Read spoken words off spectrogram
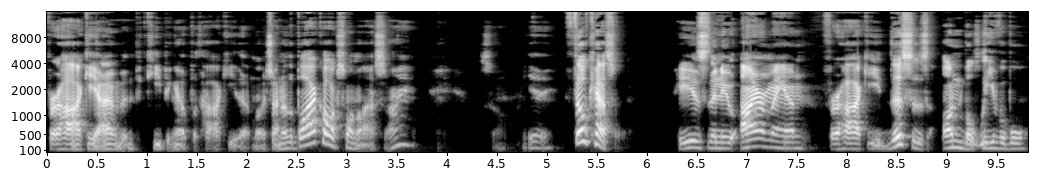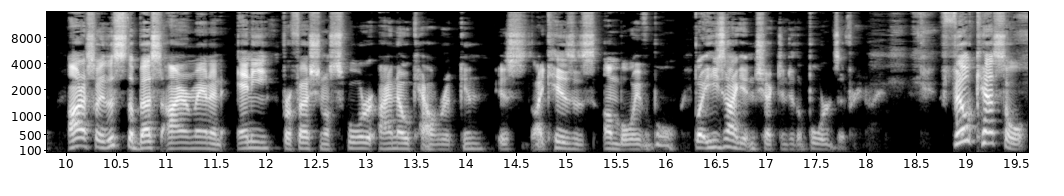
for hockey. I haven't been keeping up with hockey that much. I know the Blackhawks won last night. So, yay. Phil Kessel. He is the new Iron Man for hockey. This is unbelievable. Honestly, this is the best Iron Man in any professional sport. I know Cal Ripken is like his is unbelievable, but he's not getting checked into the boards every. Phil Kessel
